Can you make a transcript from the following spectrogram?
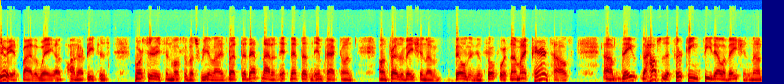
serious, by the way, uh, on our beaches, more serious than most of us realize. But uh, that's not a, that doesn't impact on on preservation of buildings and so forth. Now, my parents' house um, they the house was at 13 feet elevation. Now,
